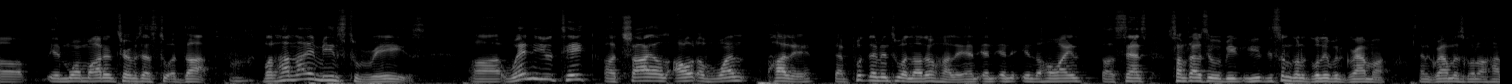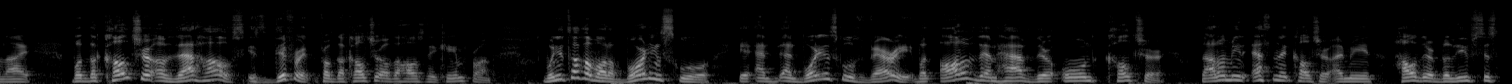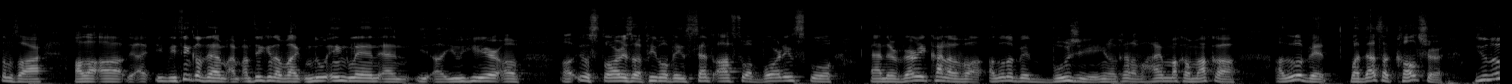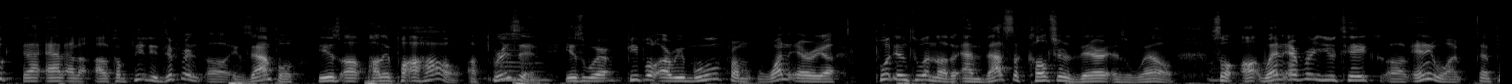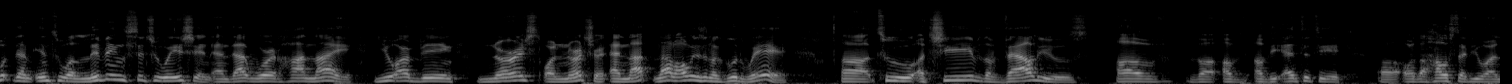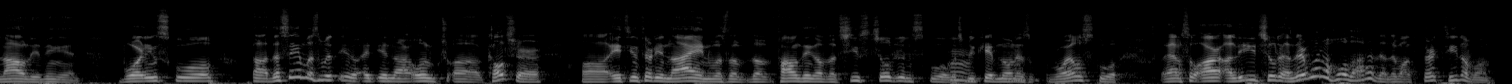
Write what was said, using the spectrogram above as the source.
uh, in more modern terms as to adopt, but hanai means to raise. Uh, when you take a child out of one hale and put them into another hale, and, and, and in the Hawaiian uh, sense, sometimes it would be you, this one's going to go live with grandma, and grandma's going to hanai. But the culture of that house is different from the culture of the house they came from. When you talk about a boarding school, and, and boarding schools vary, but all of them have their own culture. I don't mean ethnic culture. I mean how their belief systems are. Uh, uh, you think of them, I'm, I'm thinking of like New England, and uh, you hear of uh, you know stories of people being sent off to a boarding school, and they're very kind of uh, a little bit bougie, you know, kind of high maka maka a little bit, but that's a culture. You look at, at, at a, a completely different uh, example is a Palepa'ahau. A prison is where people are removed from one area, put into another, and that's a culture there as well. So uh, whenever you take uh, anyone and put them into a living situation, and that word hanai, you are being nourished or nurtured, and not not always in a good way, uh, to achieve the values of the of, of the entity uh, or the house that you are now living in. Boarding school. Uh, the same was with you know in, in our own uh, culture. Uh, 1839 was the, the founding of the Chiefs Children's School, which became known as Royal School. And so our Ali'i children, and there weren't a whole lot of them, there were about 13 of them.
